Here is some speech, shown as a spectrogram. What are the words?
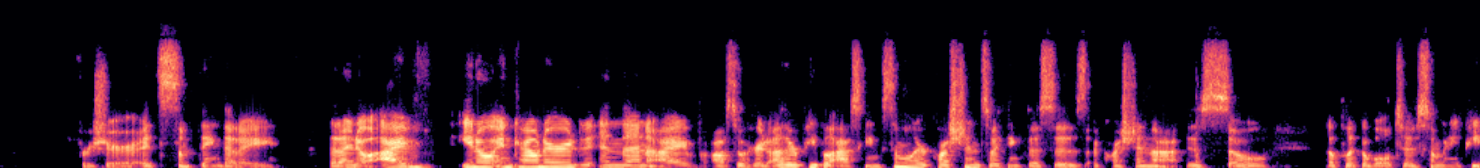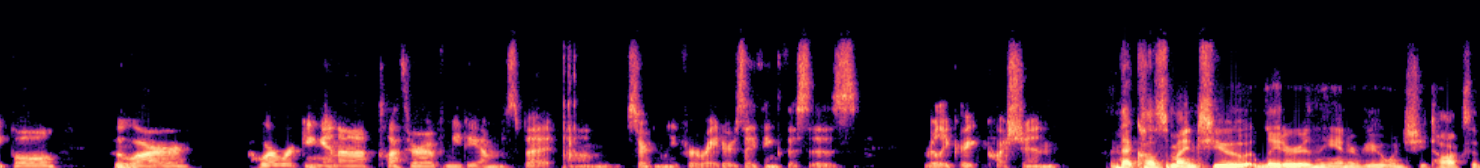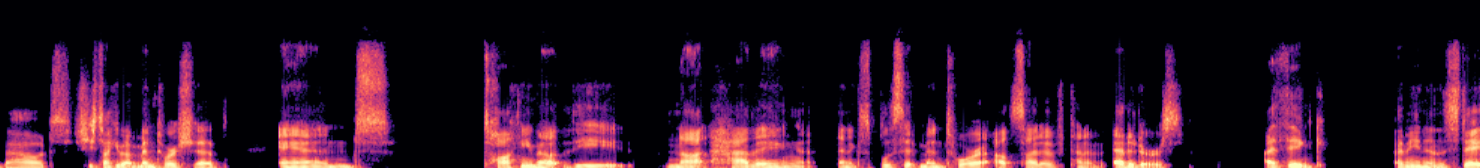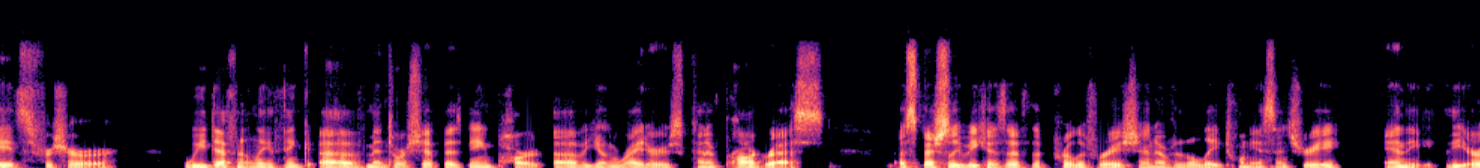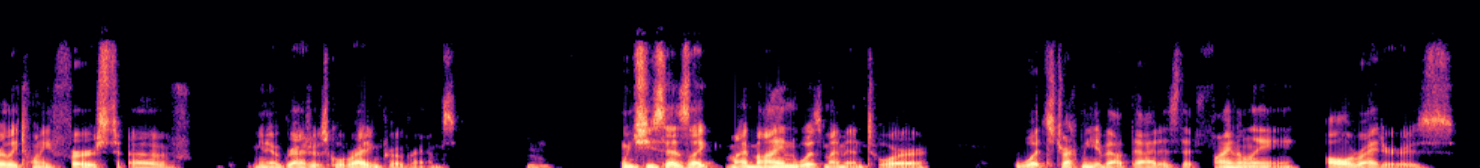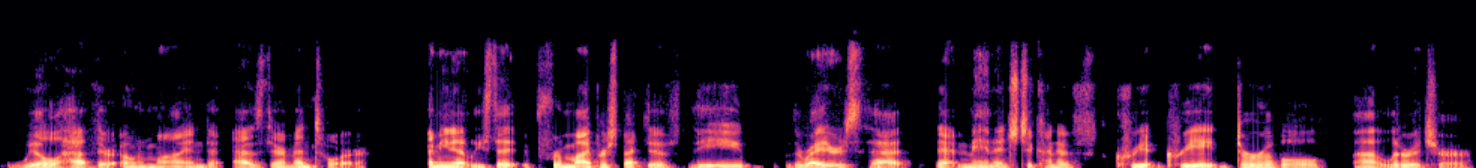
for sure. It's something that I that I know I've you know encountered and then I've also heard other people asking similar questions. So I think this is a question that is so applicable to so many people who mm-hmm. are who are working in a plethora of mediums, but um, certainly for writers, I think this is really great question that calls to mind too later in the interview when she talks about she's talking about mentorship and talking about the not having an explicit mentor outside of kind of editors, I think, I mean, in the States for sure, we definitely think of mentorship as being part of a young writer's kind of progress, especially because of the proliferation over the late 20th century and the, the early 21st of you know graduate school writing programs. Hmm. When she says like my mind was my mentor, what struck me about that is that finally all writers will have their own mind as their mentor. I mean, at least uh, from my perspective, the the writers that that manage to kind of create create durable uh, literature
